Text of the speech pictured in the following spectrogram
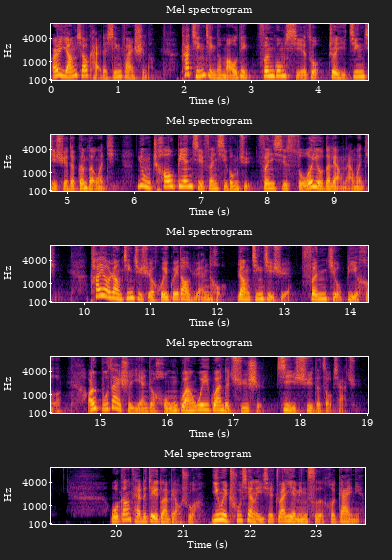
而杨小凯的新范式呢？他紧紧的锚定分工协作这一经济学的根本问题，用超边际分析工具分析所有的两难问题。他要让经济学回归到源头，让经济学分久必合，而不再是沿着宏观微观的趋势继续的走下去。我刚才的这一段表述啊，因为出现了一些专业名词和概念，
